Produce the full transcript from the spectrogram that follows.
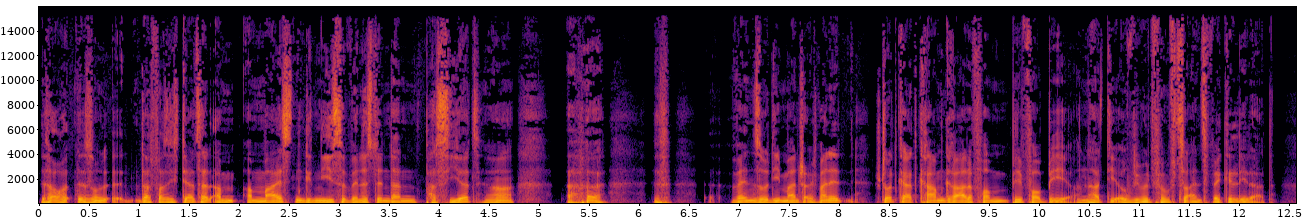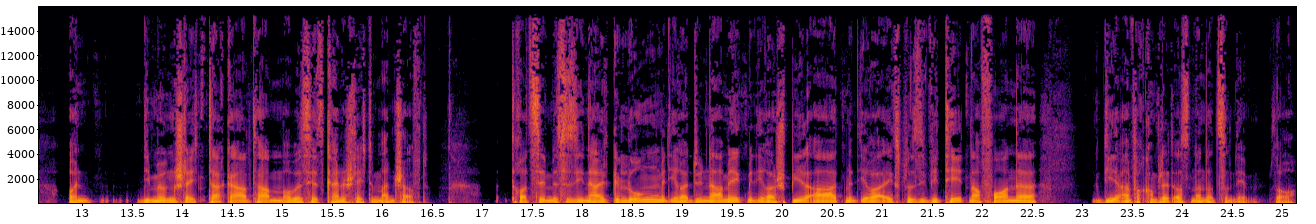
ist auch so das, was ich derzeit am, am meisten genieße, wenn es denn dann passiert, ja. wenn so die Mannschaft, ich meine, Stuttgart kam gerade vom BVB und hat die irgendwie mit 5 zu 1 weggeledert. Und die mögen einen schlechten Tag gehabt haben, aber es ist jetzt keine schlechte Mannschaft. Trotzdem ist es ihnen halt gelungen, mit ihrer Dynamik, mit ihrer Spielart, mit ihrer Explosivität nach vorne, die einfach komplett auseinanderzunehmen. So.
